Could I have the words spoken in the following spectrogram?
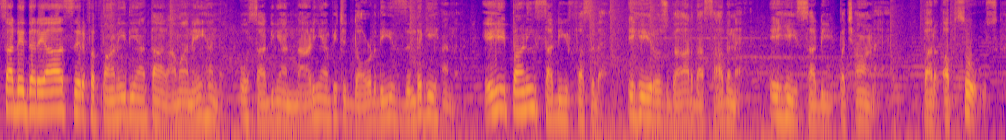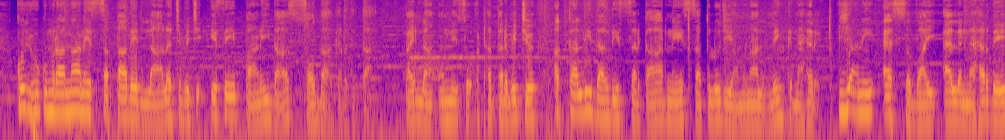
ਸਾਡੇ ਦਰਿਆ ਸਿਰਫ ਪਾਣੀ ਦੀਆਂ ਧਾਰਾਵਾਂ ਨਹੀਂ ਹਨ, ਉਹ ਸਾਡੀਆਂ ਨਾੜੀਆਂ ਵਿੱਚ ਦੌੜਦੀ ਜ਼ਿੰਦਗੀ ਹਨ। ਇਹੀ ਪਾਣੀ ਸਾਡੀ ਫਸਲ ਹੈ, ਇਹੀ ਰੋਜ਼ਗਾਰ ਦਾ ਸਾਧਨ ਹੈ, ਇਹੀ ਸਾਡੀ ਪਛਾਣ ਹੈ। ਪਰ ਅਫਸੋਸ, ਕੁਝ ਹੁਕਮਰਾਨਾਂ ਨੇ ਸੱਤਾ ਦੇ ਲਾਲਚ ਵਿੱਚ ਇਸੇ ਪਾਣੀ ਦਾ ਸੌਦਾ ਕਰ ਦਿੱਤਾ। ਪਹਿਲਾਂ 1978 ਵਿੱਚ ਅਕਾਲੀ ਦਲ ਦੀ ਸਰਕਾਰ ਨੇ ਸਤਲੁਜ ਯਮੁਨਾ ਲਿੰਕ ਨਹਿਰ, ਯਾਨੀ SYL ਨਹਿਰ ਦੇ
